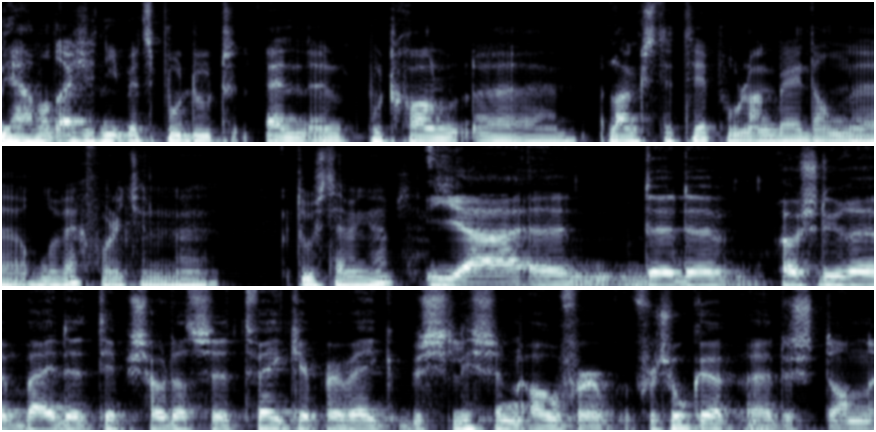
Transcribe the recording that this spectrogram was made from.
Ja, want als je het niet met spoed doet en, het moet gewoon uh, langs de tip, hoe lang ben je dan uh, onderweg voordat je een uh, toestemming hebt? Ja, de, de procedure bij de tip is zo dat ze twee keer per week beslissen over verzoeken. dus dan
